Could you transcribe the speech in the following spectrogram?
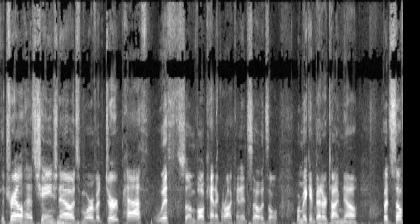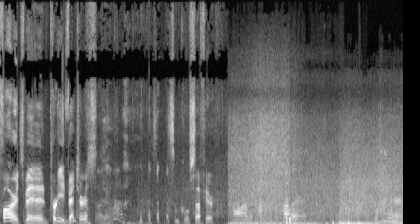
The trail has changed now. It's more of a dirt path with some volcanic rock in it. So it's a we're making better time now. But so far, it's been pretty adventurous. Oh, yeah. Some cool stuff here. Oh, look at the color. Water.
